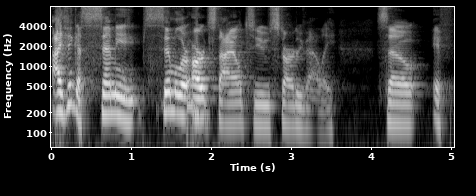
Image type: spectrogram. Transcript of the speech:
I think a semi similar art style to Stardew Valley. So if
